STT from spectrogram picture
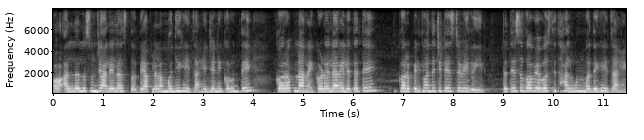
आलं लसूण जे आलेलं असतं ते आपल्याला मधी घ्यायचं आहे जेणेकरून ते करपणार नाही. कडेला राहिले तर ते करपेल किंवा त्याची टेस्ट वेगळी येईल. तर ते सगळं व्यवस्थित हलवून मध्ये घ्यायचं आहे.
